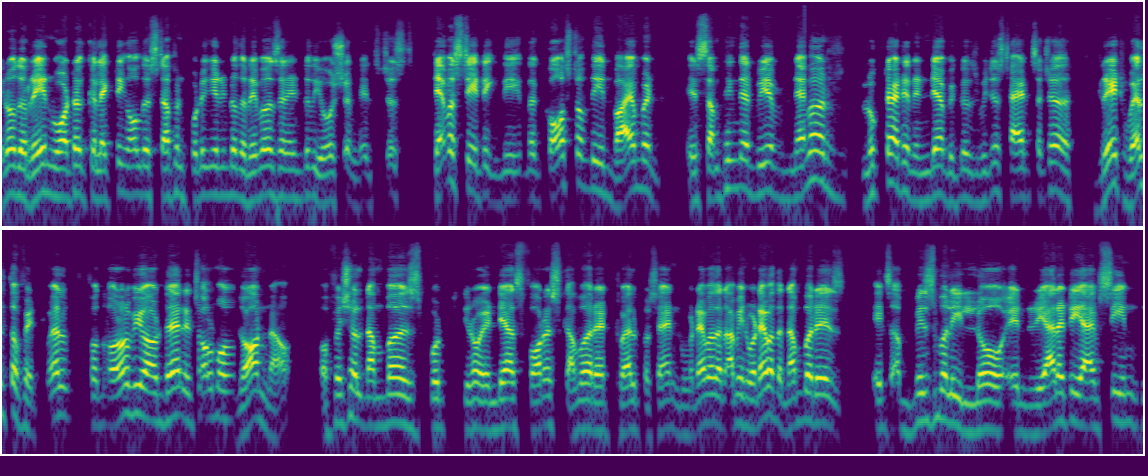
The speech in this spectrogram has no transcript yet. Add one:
you know, the rainwater, collecting all this stuff and putting it into the rivers and into the ocean. It's just devastating. The the cost of the environment is something that we have never looked at in India because we just had such a great wealth of it. Well, for all of you out there, it's almost gone now. Official numbers put, you know, India's forest cover at 12%, whatever that, I mean, whatever the number is, it's abysmally low. In reality, I've seen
